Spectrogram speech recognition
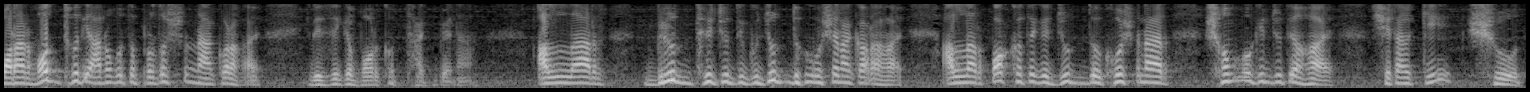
পড়ার মধ্য দিয়ে আনুগত প্রদর্শন না করা হয়, রিজিকে বরকত থাকবে না। আল্লাহর বিরুদ্ধে যদি যুদ্ধ ঘোষণা করা হয়, আল্লাহর পক্ষ থেকে যুদ্ধ ঘোষণার সম্মুখীন যদি হয়, সেটা কি? সুদ।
